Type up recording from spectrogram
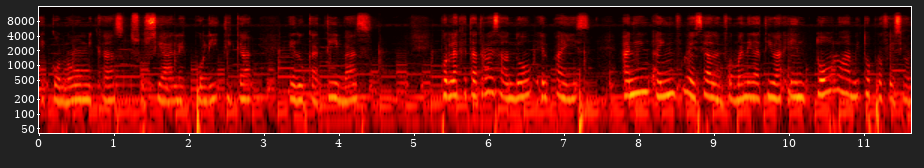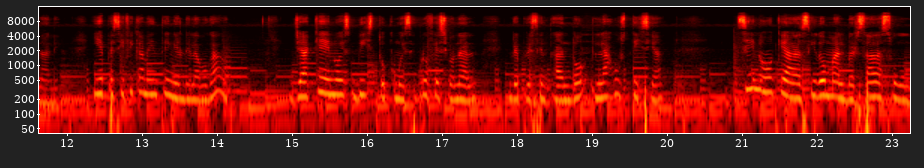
económicas, sociales, políticas, educativas por las que está atravesando el país han, influenciado en forma negativa en todos los ámbitos profesionales y específicamente en el del abogado, ya que no es visto como ese profesional representando la justicia, sino que ha sido malversada su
